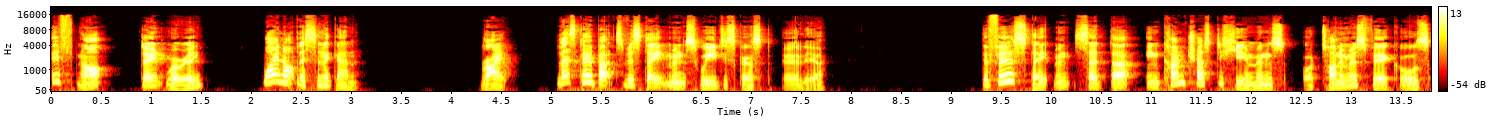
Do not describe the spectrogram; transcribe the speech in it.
If not, don't worry. Why not listen again? Right, let's go back to the statements we discussed earlier. The first statement said that, in contrast to humans, autonomous vehicles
